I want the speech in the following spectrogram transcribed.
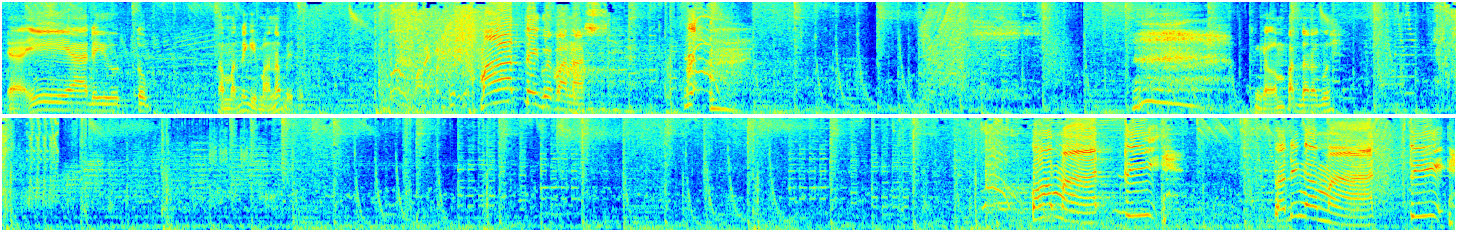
Ya iya di YouTube. Tamatnya gimana betul? Mati gue panas. Tinggal empat darah gue. Mati.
